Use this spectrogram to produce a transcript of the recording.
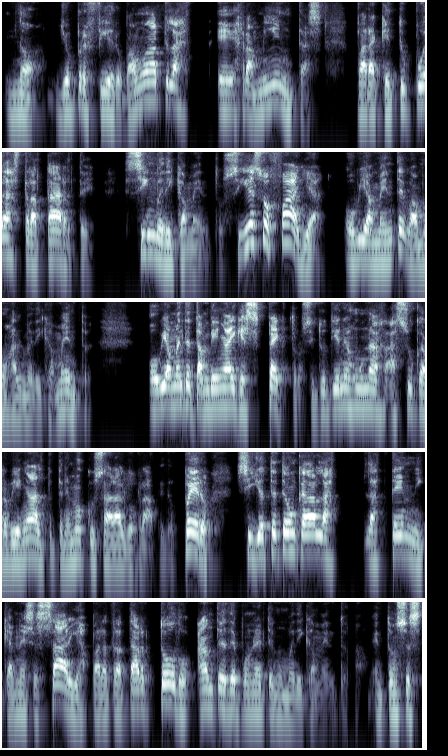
No, yo prefiero, vamos a darte las herramientas para que tú puedas tratarte sin medicamentos. Si eso falla, obviamente vamos al medicamento. Obviamente también hay espectros. Si tú tienes una azúcar bien alta, tenemos que usar algo rápido. Pero si yo te tengo que dar las, las técnicas necesarias para tratar todo antes de ponerte en un medicamento. Entonces,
